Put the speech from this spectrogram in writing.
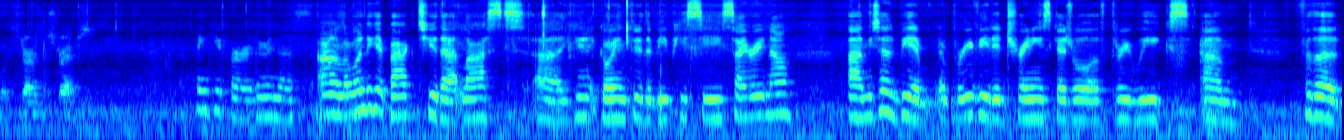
with Stars and Stripes. Thank you for doing this. Um, I wanted to get back to that last uh, unit going through the BPC site right now. Um, you said it'd be an abbreviated training schedule of three weeks. Um, for the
